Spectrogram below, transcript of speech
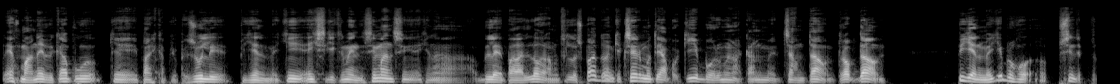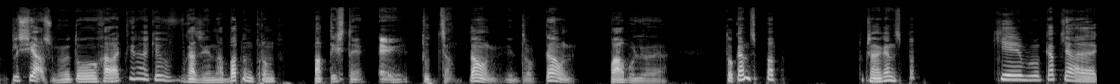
έχουμε ανέβει κάπου και υπάρχει κάποιο πεζούλι, πηγαίνουμε εκεί, έχει συγκεκριμένη σήμανση, έχει ένα μπλε παραλληλόγραμμα τέλος πάντων και ξέρουμε ότι από εκεί μπορούμε να κάνουμε jump down, drop down. Πηγαίνουμε εκεί, προχω... πλησιάζουμε με το χαρακτήρα και βγάζει ένα button prompt. Πατήστε A to jump down ή drop down. Πάρα πολύ ωραία. Το κάνεις παπ. Το ξανακάνεις παπ. Και κάποια,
